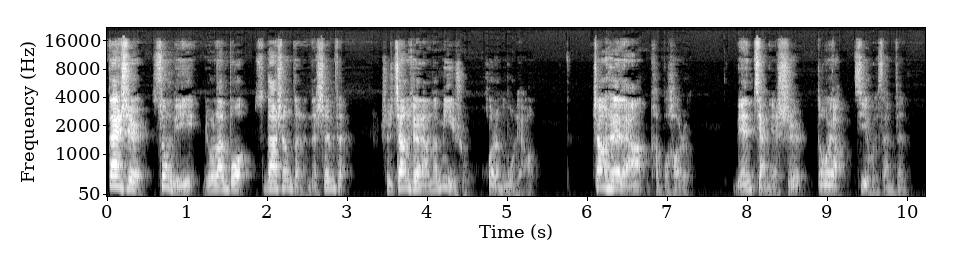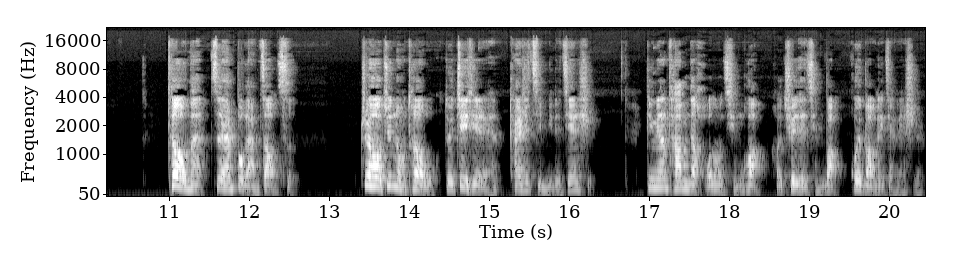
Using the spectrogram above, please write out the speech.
但是宋黎、刘兰波、孙达生等人的身份。是张学良的秘书或者幕僚，张学良可不好惹，连蒋介石都要忌讳三分。特务们自然不敢造次。之后，军统特务对这些人开始紧密的监视，并将他们的活动情况和确切情报汇报给蒋介石。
